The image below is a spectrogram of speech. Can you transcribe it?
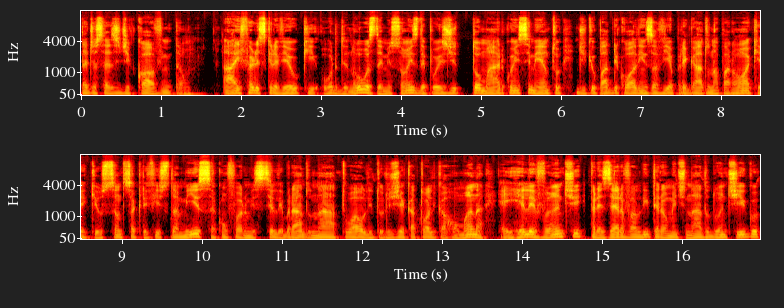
da Diocese de Covington. Eifer escreveu que ordenou as demissões depois de tomar conhecimento de que o padre Collins havia pregado na paróquia que o santo sacrifício da missa, conforme celebrado na atual liturgia católica romana, é irrelevante, preserva literalmente nada do antigo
